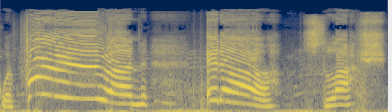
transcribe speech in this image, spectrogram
We're through and in a slash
